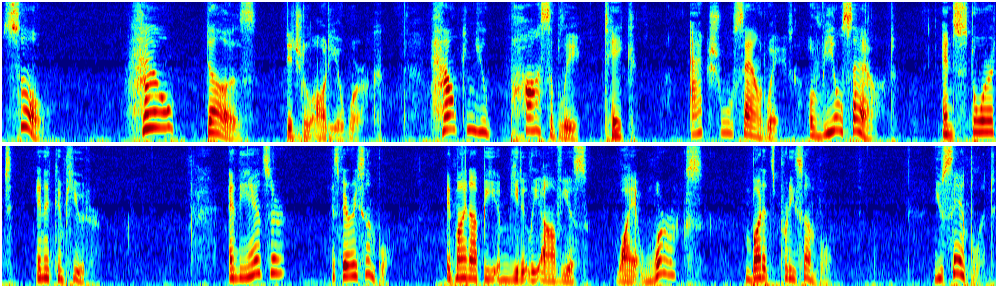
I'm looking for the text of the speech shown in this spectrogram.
So, how does digital audio work? How can you possibly take actual sound waves, a real sound, and store it in a computer? And the answer is very simple. It might not be immediately obvious why it works, but it's pretty simple. You sample it.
